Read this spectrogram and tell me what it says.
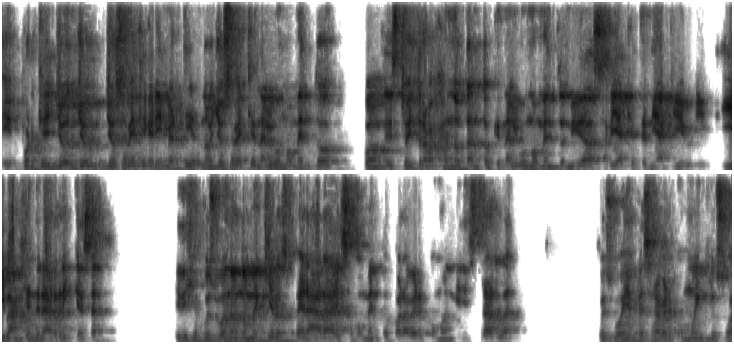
eh, porque yo, yo, yo sabía que quería invertir, ¿no? Yo sabía que en algún momento, bueno, estoy trabajando tanto que en algún momento en mi vida sabía que tenía que, iba a generar riqueza. Y dije, pues bueno, no me quiero esperar a ese momento para ver cómo administrarla. Pues voy a empezar a ver cómo incluso,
